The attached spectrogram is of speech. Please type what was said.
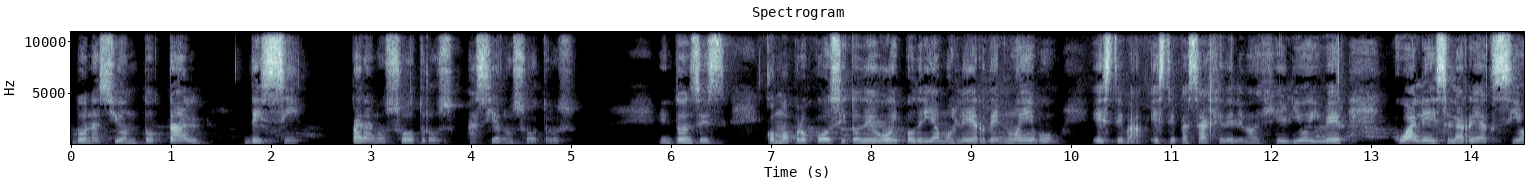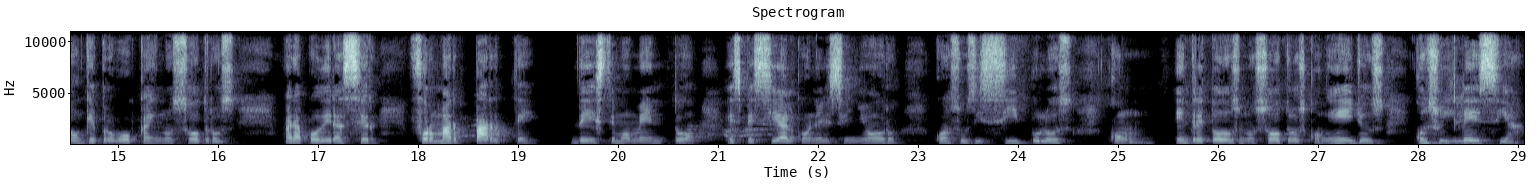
donación total de sí para nosotros, hacia nosotros. Entonces, como propósito de hoy podríamos leer de nuevo este, este pasaje del Evangelio y ver cuál es la reacción que provoca en nosotros para poder hacer formar parte de este momento especial con el Señor, con sus discípulos, con entre todos nosotros, con ellos, con su iglesia,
